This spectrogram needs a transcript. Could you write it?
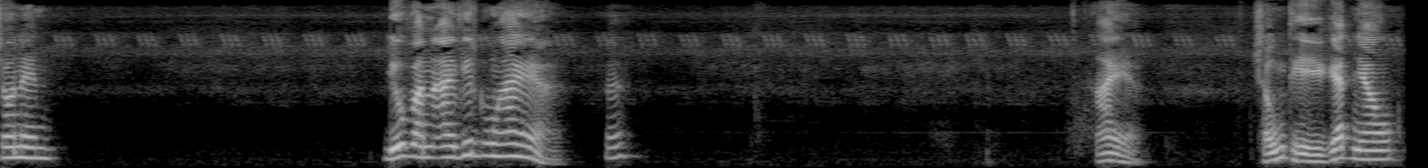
Cho nên, điếu văn ai viết cũng hay à? Hay à sống thì ghét nhau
